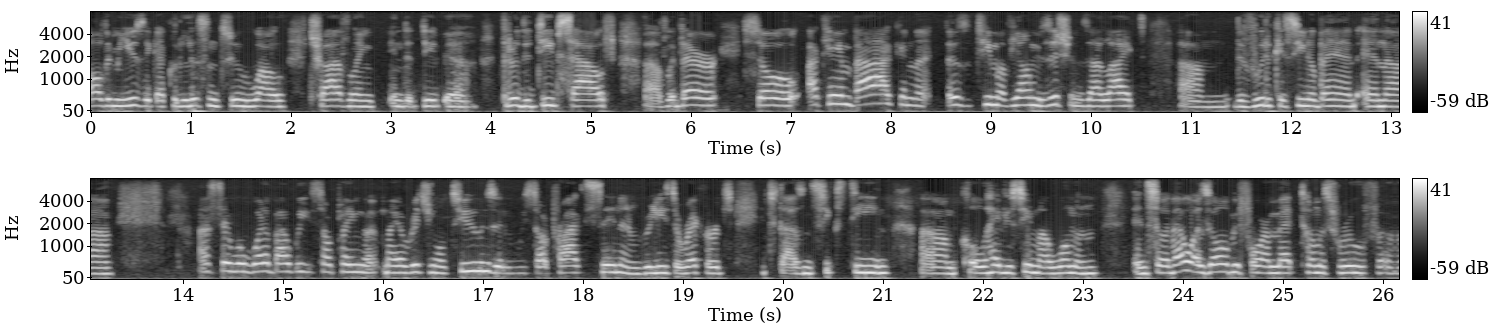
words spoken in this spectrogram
all the music I could listen to while traveling in the deep uh, through the deep south uh, over there. So I came back and there was a team of young musicians I liked, um, the Voodoo Casino band, and uh, I said, well, what about we start playing my original tunes and we start practicing and release the records in 2016 um, called Have You Seen My Woman? And so that was all before I met Thomas Ruf uh,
